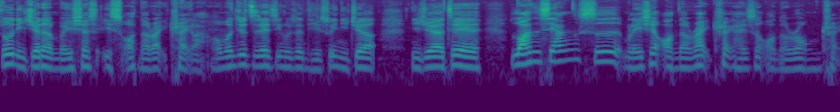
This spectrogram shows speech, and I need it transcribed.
所以你觉得 Malaysia is on the right track 啦？我们就直接进入正题。所以你觉得，你觉得这些乱象是 Malaysia on the right track 还是 on the wrong track？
